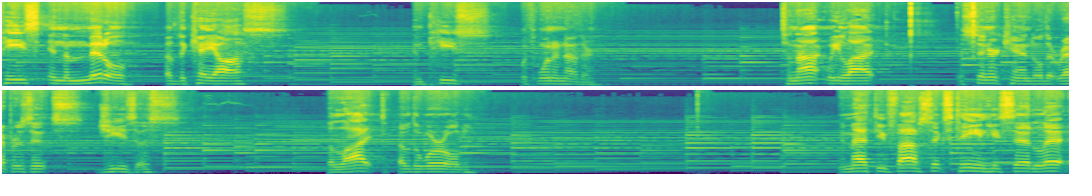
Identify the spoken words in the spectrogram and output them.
peace in the middle of the chaos, and peace with one another. Tonight we light the center candle that represents Jesus the light of the world. In Matthew 5 16, he said, Let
